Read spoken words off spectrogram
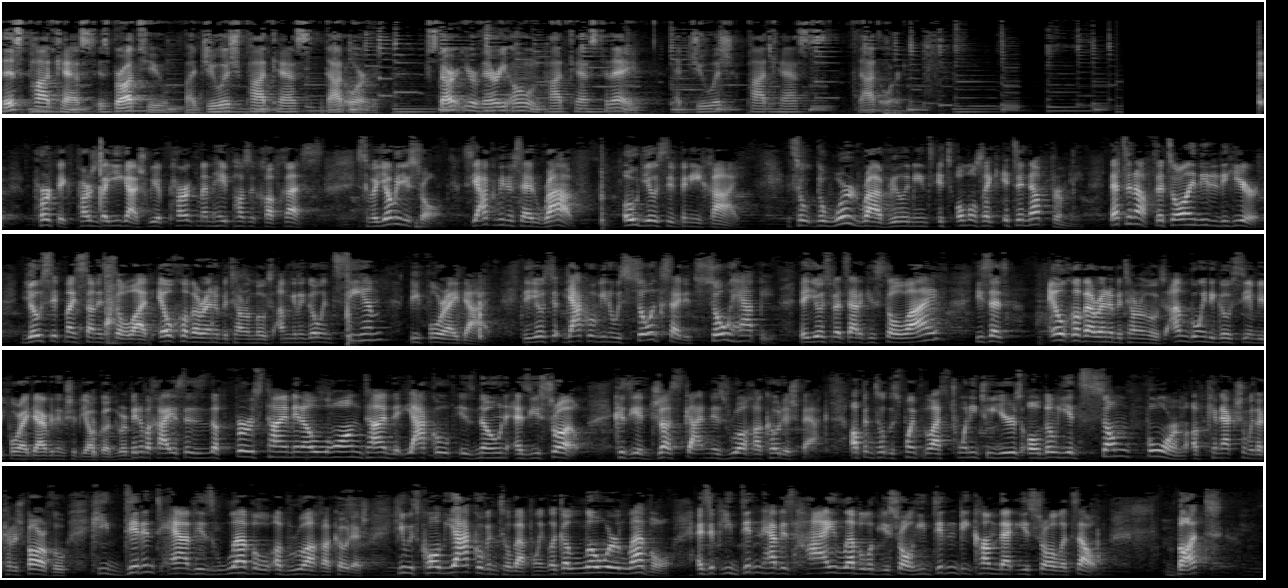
This podcast is brought to you by JewishPodcasts.org. Start your very own podcast today at JewishPodcasts.org. Perfect. Parshas Vayigash. We have Parak Memhei Pasuk Chav Ches. So Vayom Yisrael. So Yaakov said, Rav, Od Yosef ben Ichai. So the word Rav really means it's almost like it's enough for me. That's enough. That's all I needed to hear. Yosef, my son, is still alive. I'm going to go and see him before I die. The Yosef, Yaakov Avinu was so excited, so happy that Yosef Atzadik is still alive. He says, I'm going to go see him before I die. Everything should be all good. The Rabbeinu Bachaya says this is the first time in a long time that Yaakov is known as Yisrael because he had just gotten his Ruach HaKodesh back. Up until this point, for the last 22 years, although he had some form of connection with HaKadosh Baruch Hu, he didn't have his level of Ruach HaKodesh. He was called Yaakov until that point, like a lower level, as if he didn't have his high level of Yisrael. He didn't become that Yisrael itself. But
